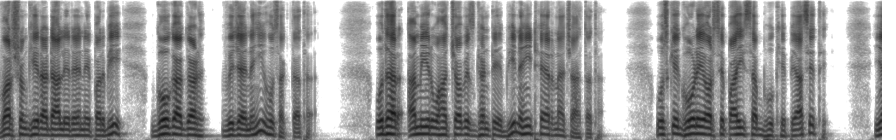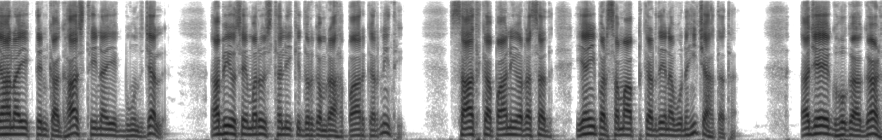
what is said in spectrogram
वर्षों घेरा डाले रहने पर भी गोगागढ़ विजय नहीं हो सकता था। उधर अमीर वहाँ चौबीस घंटे भी नहीं ठहरना चाहता था। उसके घोड़े और सिपाही सब भूखे प्यासे थे। यहाँ न एक तिनका घास थी, न एक बूंद जल। अभी उसे मरुस्थली की दुर्गम राह पार करनी थी। साथ का पानी और रसद यहीं पर समाप्त कर देना वो नहीं चाहता था। अजय घोगा गढ़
